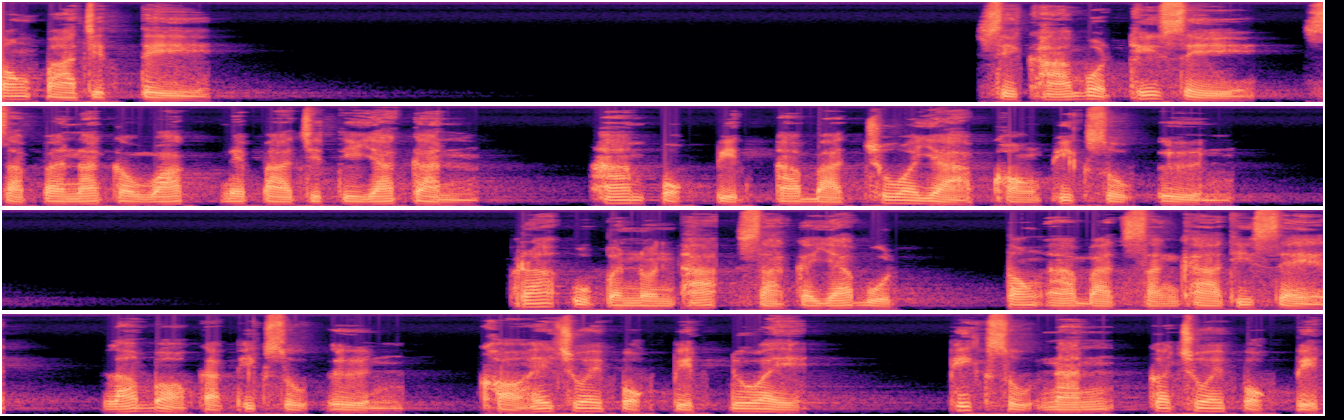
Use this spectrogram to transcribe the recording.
ต้องปาจิตตี สิกขาบทที่สี่สัปปนกวักในปาจิตติยกัน ห้ามปกปิดอาบัตชั่วหยาบของภิกษุอื่น พระอุปนนทะสากยบุตร ต้องอาบัตสังฆาทิเศษแล้วบอกกับภิกษุอื่น ขอให้ช่วยปกปิดด้วย ภิกษุนั้นก็ช่วยปกปิด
